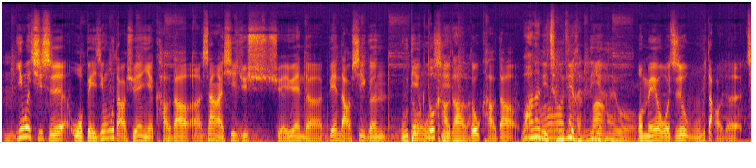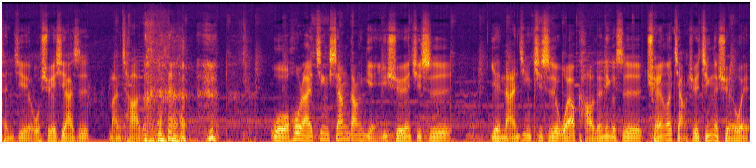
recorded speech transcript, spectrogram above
嗯因为其实我北京舞蹈学院也考到呃上海戏剧学院的编导系跟古典舞系都都考到了都考到。哇，那你成绩很厉害哦。我没有，我只是舞蹈的成绩，我学习还是蛮差的。我后来进香港演艺学院，其实也难进。其实我要考的那个是全额奖学金的学位，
